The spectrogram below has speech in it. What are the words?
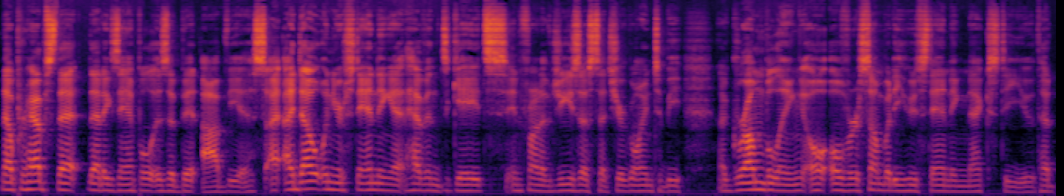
Now, perhaps that, that example is a bit obvious. I, I, doubt when you're standing at heaven's gates in front of Jesus that you're going to be uh, grumbling o- over somebody who's standing next to you. That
